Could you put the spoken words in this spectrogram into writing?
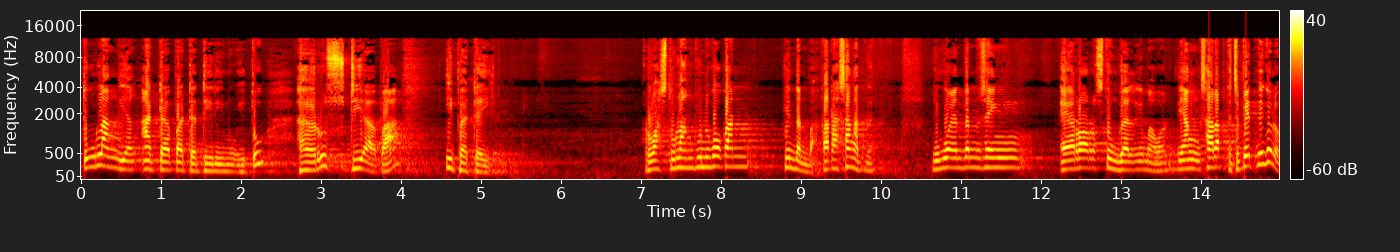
tulang yang ada pada dirimu itu harus dia apa? ibadai. Ruas tulang pun kok kan pinten Pak? Kata sangat kan. Niku enten sing error setunggal iki mawon. Yang sarap kejepit niku lho.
